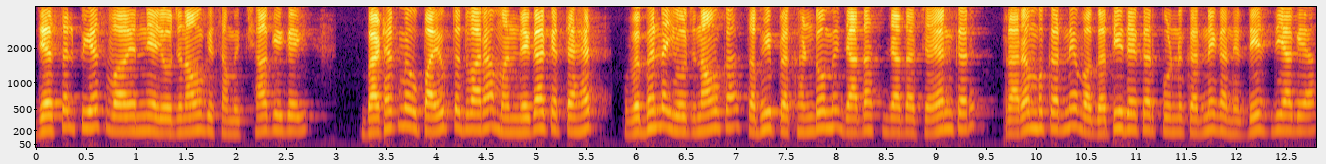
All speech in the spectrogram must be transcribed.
जेएसएलपीएस व अन्य योजनाओं की समीक्षा की गई। बैठक में उपायुक्त द्वारा मनरेगा के तहत विभिन्न योजनाओं का सभी प्रखंडों में ज़्यादा से ज़्यादा चयन कर प्रारंभ करने व गति देकर पूर्ण करने का निर्देश दिया गया।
